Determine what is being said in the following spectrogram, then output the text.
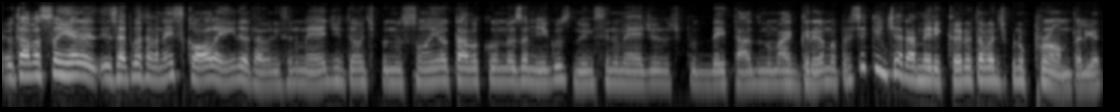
Eu tava sonhando, nessa época eu tava na escola ainda, eu tava no ensino médio, então, tipo, no sonho eu tava com meus amigos do ensino médio, tipo, deitado numa grama. Parecia que a gente era americano, eu tava, tipo, no prom, tá ligado?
